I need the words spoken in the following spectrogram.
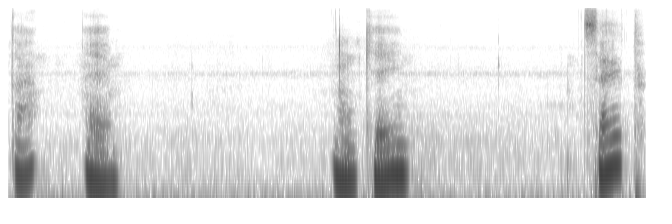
tá? É. Ok. Certo?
